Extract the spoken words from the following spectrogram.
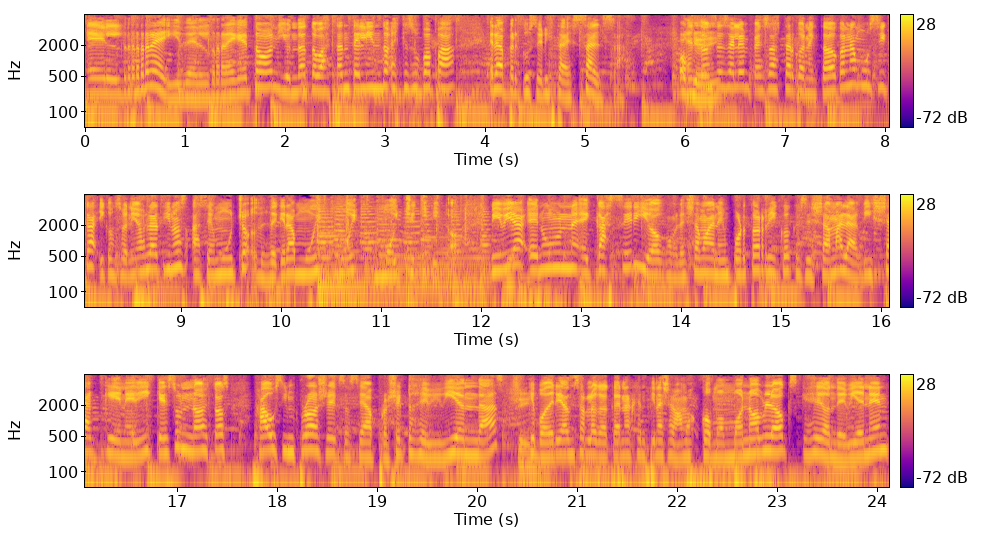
el rey del reggaetón, y un dato bastante lindo es que su papá era percusionista de salsa. Entonces él empezó a estar conectado con la música y con sonidos latinos hace mucho, desde que era muy, muy, muy chiquitito. Vivía en un eh, caserío, como le llaman en Puerto Rico, que se llama la Villa Kennedy, que es uno de estos housing projects, o sea, proyectos de viviendas, Sí. que podrían ser lo que acá en Argentina llamamos como monoblocks, que es de donde vienen,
